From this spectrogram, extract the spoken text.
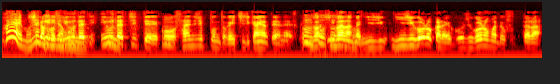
早いもんね、ゲリラ夕立、夕立ってこう30分とか1時間やったじゃないですか。今今なんか2時 ,2 時頃から5時頃まで降ったら、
